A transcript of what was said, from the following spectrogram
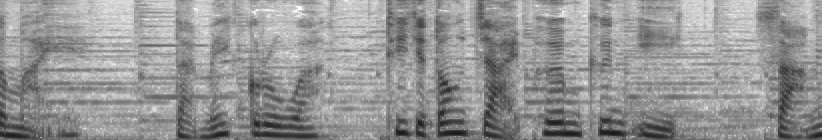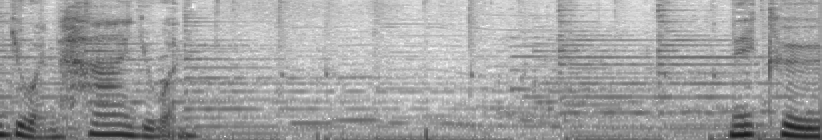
สมัย แต่ไม่กลัวที่จะต้องจ่ายเพิ่มขึ้นอีก3หยวน5หยวน นี่คือ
